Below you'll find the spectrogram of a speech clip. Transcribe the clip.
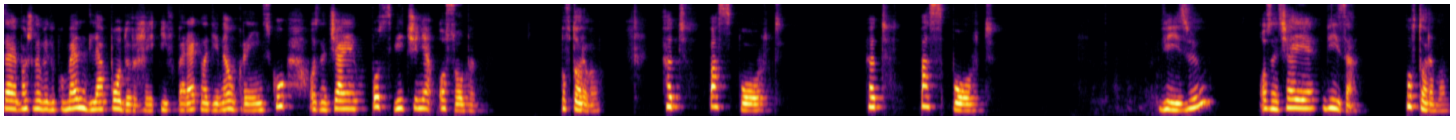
це важливий документ для подорожей і в перекладі на українську означає посвідчення особи. Повторимо. Het paspoort. Het paspoort. Візум означає віза. Повторимо.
